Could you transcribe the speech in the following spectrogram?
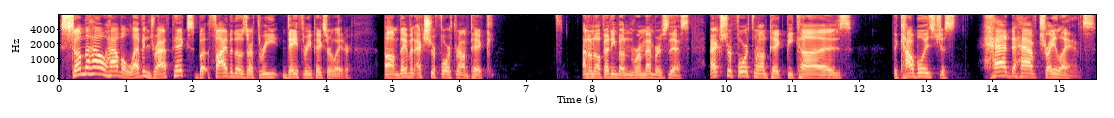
somehow have 11 draft picks, but five of those are three day three picks or later. Um, they have an extra fourth round pick. I don't know if anyone remembers this. Extra fourth round pick because the Cowboys just had to have Trey Lance.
